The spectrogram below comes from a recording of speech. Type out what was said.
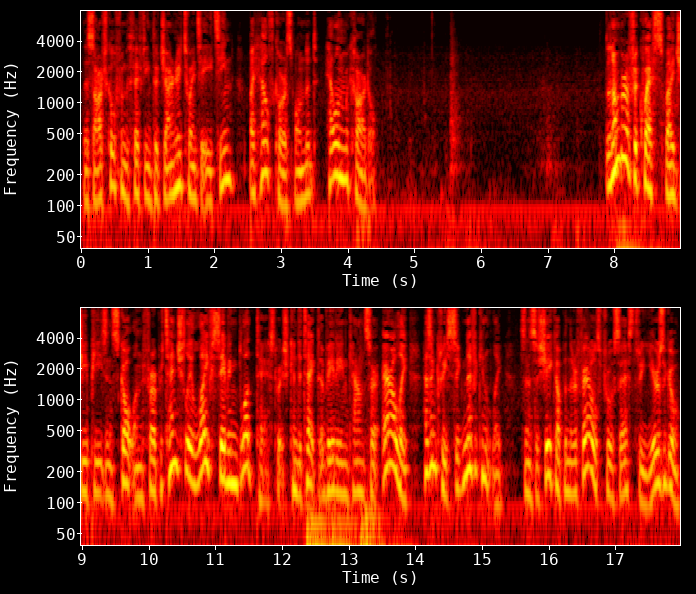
This article from the 15th of January 2018 by health correspondent Helen McCardle. The number of requests by GPs in Scotland for a potentially life saving blood test which can detect ovarian cancer early has increased significantly since a shake up in the referrals process three years ago.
